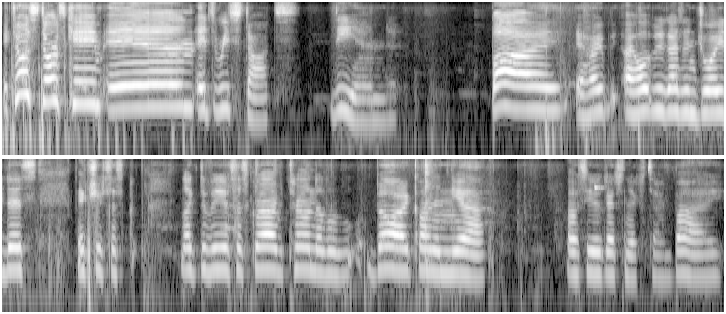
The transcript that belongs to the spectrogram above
Eternal Stars came, and it restarts. The end. Bye. I hope I hope you guys enjoyed this. Make sure to like the video, subscribe, turn on the bell icon, and yeah. I'll see you guys next time. Bye.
